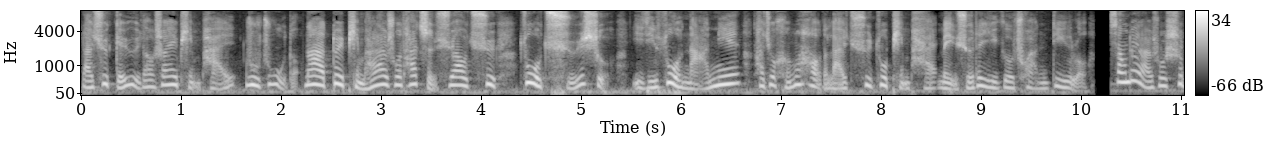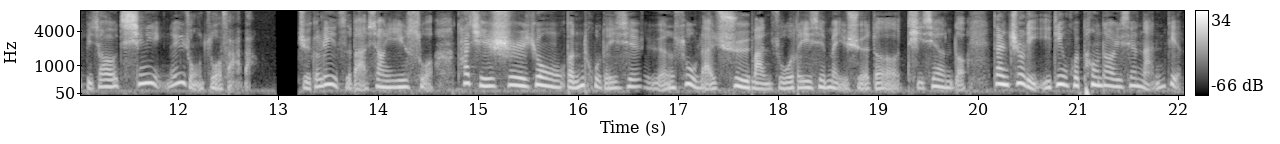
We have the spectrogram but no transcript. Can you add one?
来去给予到商业品牌入驻的。那对品牌来说，它只需要去做取舍以及做拿捏，它就很好的来去做品牌美学的一个传递了。相对来说是比较轻盈的一种做法吧。举个例子吧，像伊索，它其实是用本土的一些元素来去满足的一些美学的体现的，但这里一定会碰到一些难点。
